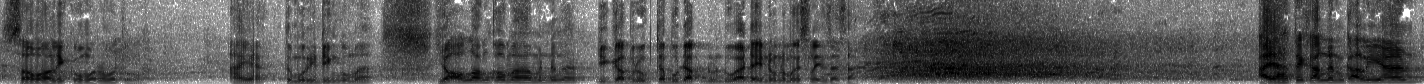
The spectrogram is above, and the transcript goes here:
Assalamualaikum warahmatullahi ayah temu reading kumah ya Allah engkau maha mendengar. Digabruk teh budak dun dua da indung nama selain sasa. Ayah teh kangen kalian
